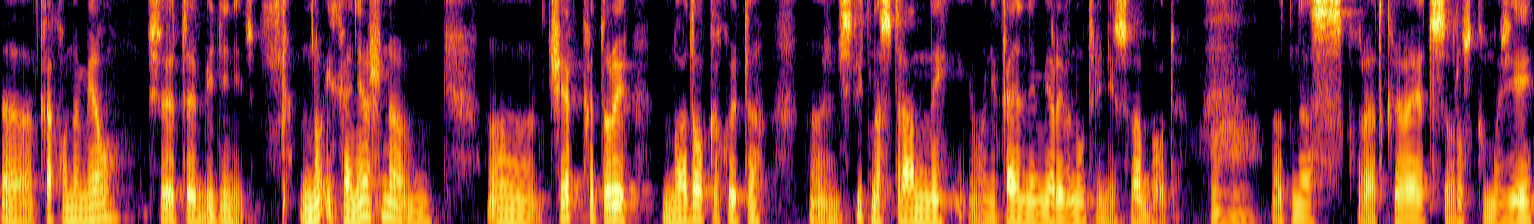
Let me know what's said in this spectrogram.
э, как он умел все это объединить. Ну и, конечно, э, человек, который обладал какой-то э, действительно странной, уникальной мерой внутренней свободы. Угу. Вот у нас скоро открывается в Русском музее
